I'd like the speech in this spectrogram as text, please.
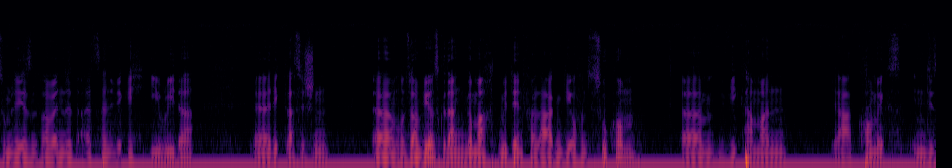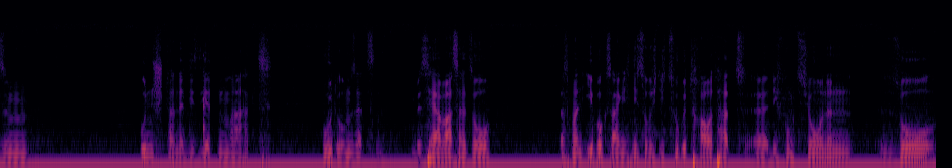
zum Lesen verwendet als dann wirklich E-Reader, äh, die klassischen. Ähm, und so haben wir uns Gedanken gemacht mit den Verlagen, die auf uns zukommen, ähm, wie kann man ja, Comics in diesem unstandardisierten Markt gut umsetzen. Und bisher war es halt so, dass man E-Books eigentlich nicht so richtig zugetraut hat, äh, die Funktionen so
